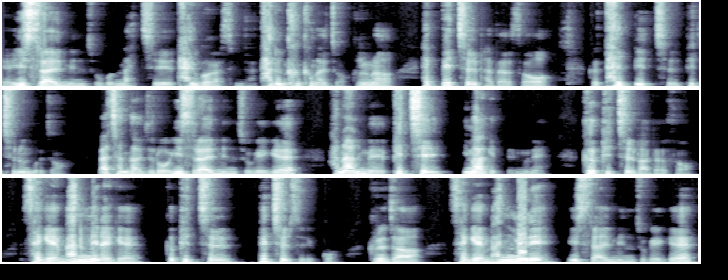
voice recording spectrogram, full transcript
예, 이스라엘 민족은 마치 달과 같습니다. 달은 캄캄하죠. 그러나 햇빛을 받아서 그 달빛을 비추는 거죠. 마찬가지로 이스라엘 민족에게 하나님의 빛이 임하기 때문에 그 빛을 받아서 세계 만민에게 그 빛을 비출 수 있고 그러자 세계 만민이 이스라엘 민족에게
